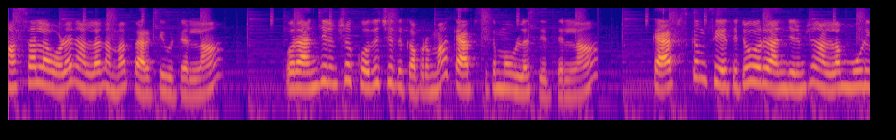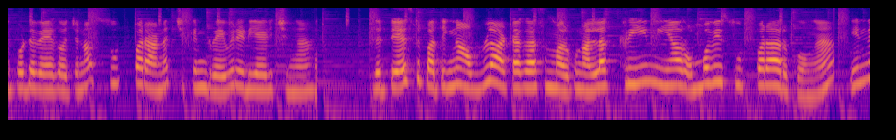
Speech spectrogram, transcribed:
மசாலாவோட நல்லா நம்ம பரட்டி விட்டுடலாம் ஒரு அஞ்சு நிமிஷம் கொதிச்சதுக்கு அப்புறமா கேப்சிகமாக உள்ளே சேர்த்துடலாம். கேப்சிகம் சேர்த்துட்டு ஒரு அஞ்சு நிமிஷம் நல்லா மூடி போட்டு வேக வச்சோன்னா சூப்பரான சிக்கன் கிரேவி ரெடி ஆயிடுச்சுங்க. இந்த டேஸ்ட் பார்த்தீங்கன்னா அவ்வளோ அட்டகாசமாக இருக்கும். நல்லா க்ரீமியாக ரொம்பவே சூப்பராக இருக்குங்க. இந்த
